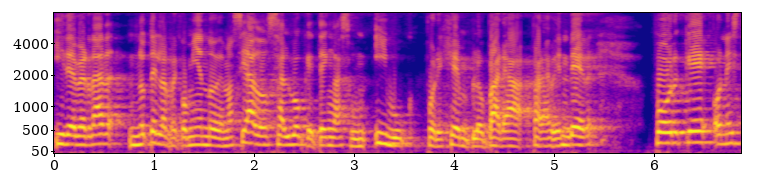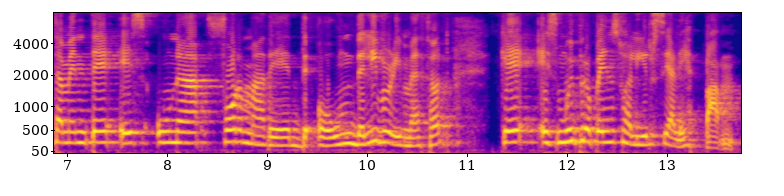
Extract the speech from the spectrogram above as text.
y de verdad no te la recomiendo demasiado, salvo que tengas un ebook, por ejemplo, para, para vender, porque honestamente es una forma de, o un delivery method que es muy propenso al irse al spam.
